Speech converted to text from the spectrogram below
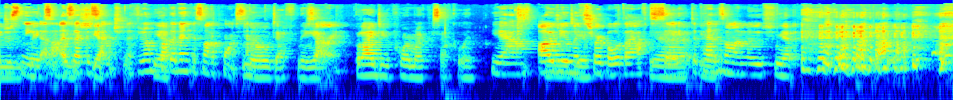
Mm, just need makes that. it It's like nice, yeah. essential. If you don't Yeah. put it in, it's not a porn star. No, definitely, yeah. Sorry. But I do pour my prosecco in. Yeah, I I do a do. mixture of both. I have to say, Yeah, depends on my mood. Yeah.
